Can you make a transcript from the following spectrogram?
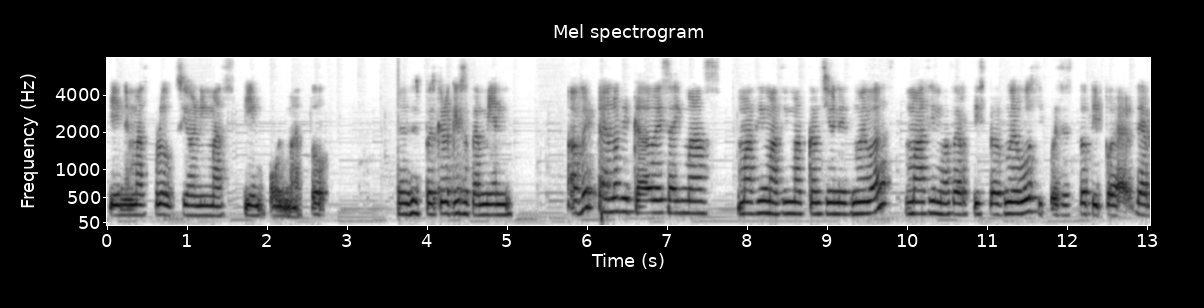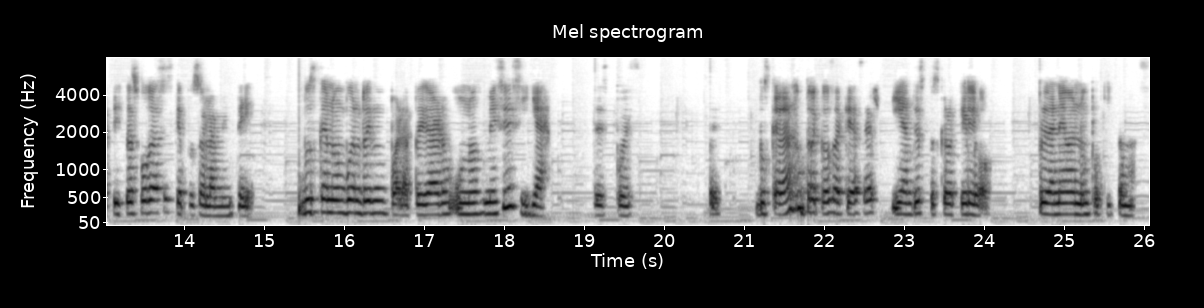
tiene más producción y más tiempo y más todo. Entonces, pues creo que eso también afecta, ¿no? Que cada vez hay más, más y más y más canciones nuevas, más y más artistas nuevos y pues este tipo de, artistas fugaces que pues solamente buscan un buen ritmo para pegar unos meses y ya. Después, pues, buscarán otra cosa que hacer. Y antes, pues creo que lo planeaban un poquito más.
